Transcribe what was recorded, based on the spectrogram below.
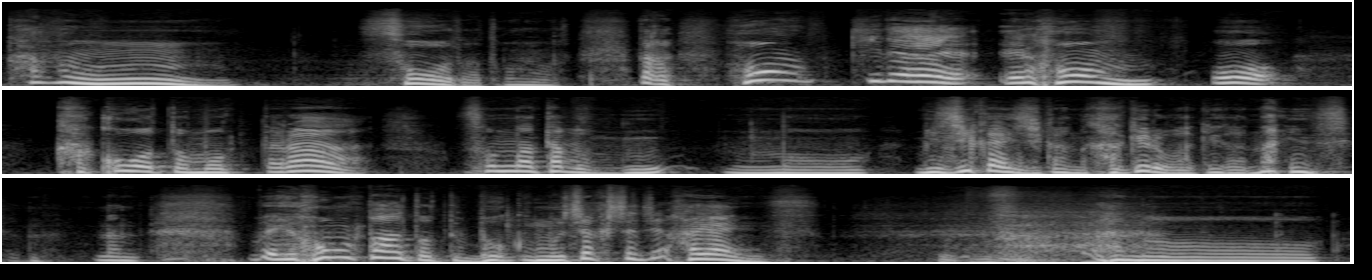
多分そうだと思います。だから本気で絵本を書こうと思ったらそんな多分みの短い時間で書けるわけがないんですよ。なん絵本パートって僕むちゃくちゃ早いんです。あのー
